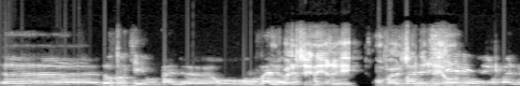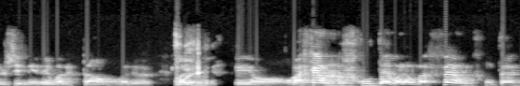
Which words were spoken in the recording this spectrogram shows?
Euh, donc ok, on va le, on, va, le, générer, on va, le, générer, on va le générer, on va le peindre, on va le, on va le montrer, on va faire le front-end, voilà, on va faire le front-end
